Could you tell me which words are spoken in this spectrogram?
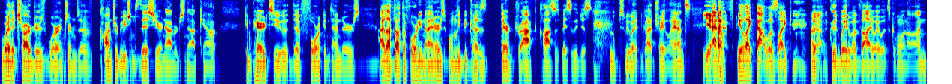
where the Chargers were in terms of contributions this year in average snap count compared to the four contenders. I left out the 49ers only because their draft class was basically just oops, we went and got Trey Lance. Yeah. I don't feel like that was like a Yeah. good way to evaluate what's going on.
